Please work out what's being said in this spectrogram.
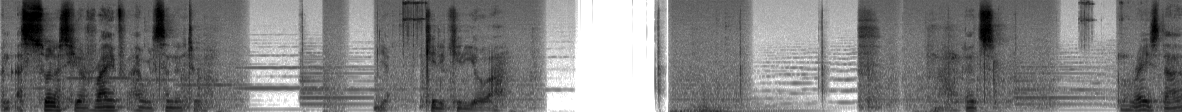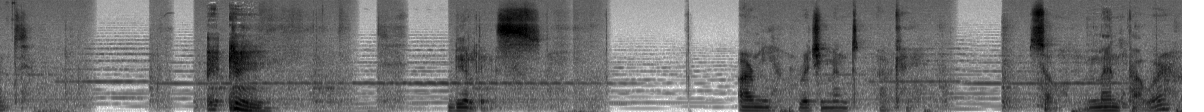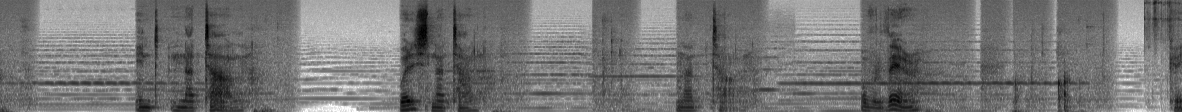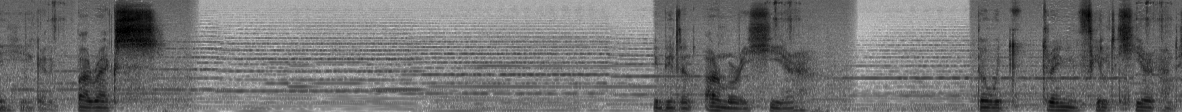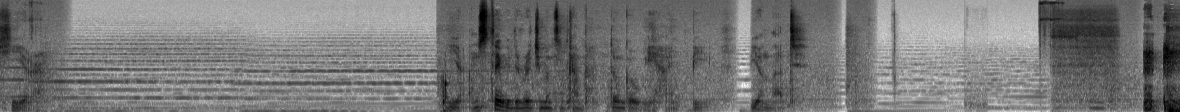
And as soon as you arrive, I will send them to, yeah, Kirikirioa. Now let's raise that. Buildings. Army, regiment, okay. So, manpower. In Natal. Where is Natal? Natal. over there. Okay, he got a barracks. You build an armory here. Go with training field here and here. Yeah, and stay with the regimental camp. Don't go behind be beyond that.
